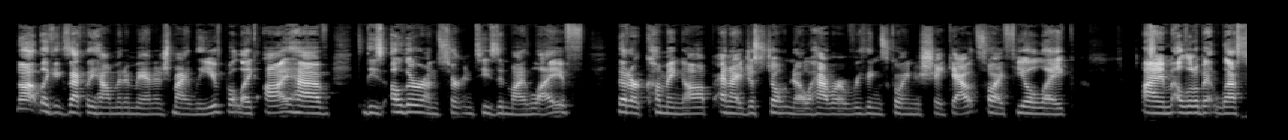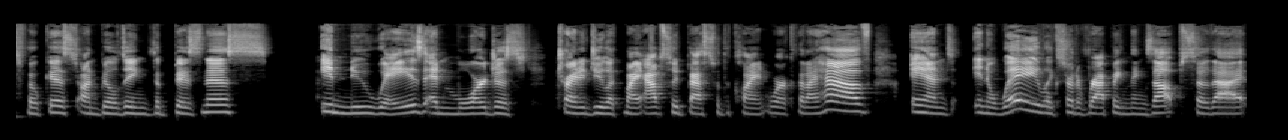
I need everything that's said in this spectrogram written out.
not like exactly how I'm going to manage my leave, but like I have these other uncertainties in my life that are coming up and I just don't know how everything's going to shake out. So I feel like I'm a little bit less focused on building the business in new ways and more just trying to do like my absolute best with the client work that I have. And in a way, like sort of wrapping things up so that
